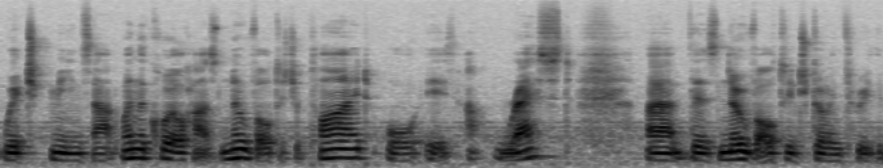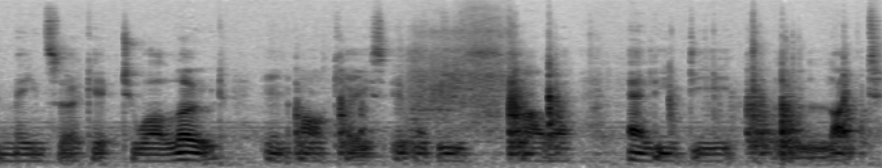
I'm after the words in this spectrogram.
which means that when the coil has no voltage applied or is at rest uh, there's no voltage going through the main circuit to our load. In our case it will be our LED light.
